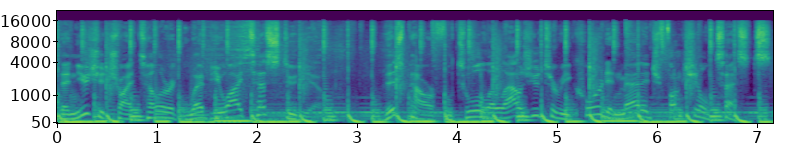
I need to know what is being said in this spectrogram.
then you should try Telerik Web UI Test Studio. This powerful tool allows you to record and manage functional tests,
